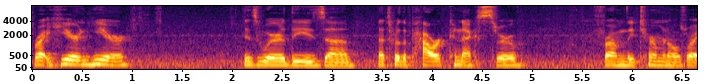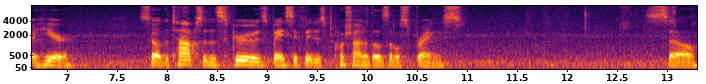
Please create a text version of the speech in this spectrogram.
right here and here is where these, uh, that's where the power connects through from the terminals right here. So the tops of the screws basically just push onto those little springs. So,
